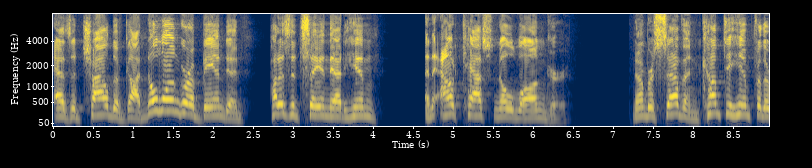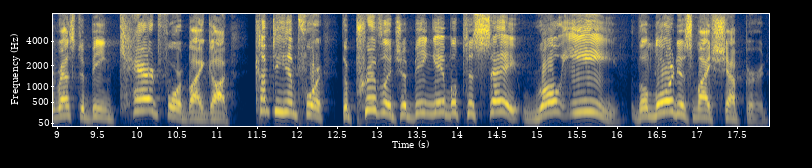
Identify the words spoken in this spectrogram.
as a child of God, no longer abandoned. How does it say in that hymn? An outcast no longer. Number seven, come to him for the rest of being cared for by God. Come to him for the privilege of being able to say, Roe, the Lord is my shepherd.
